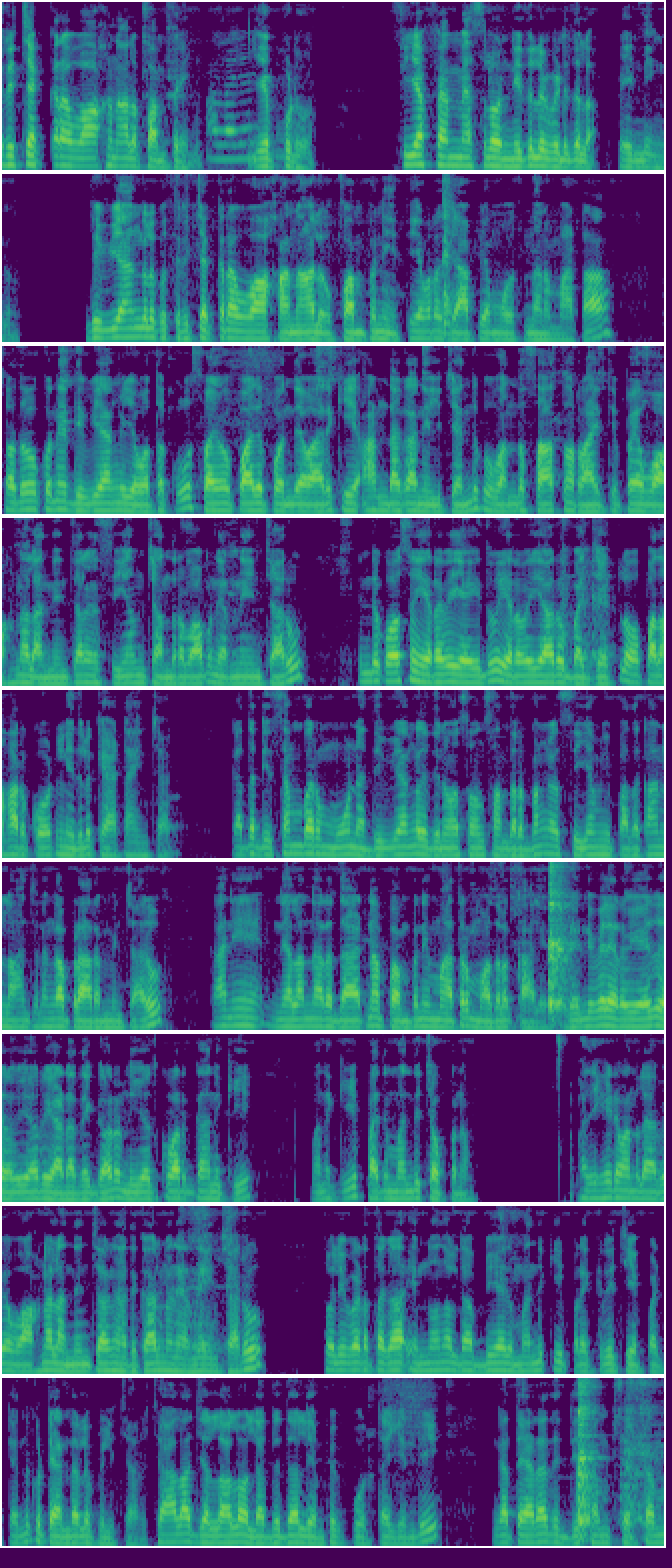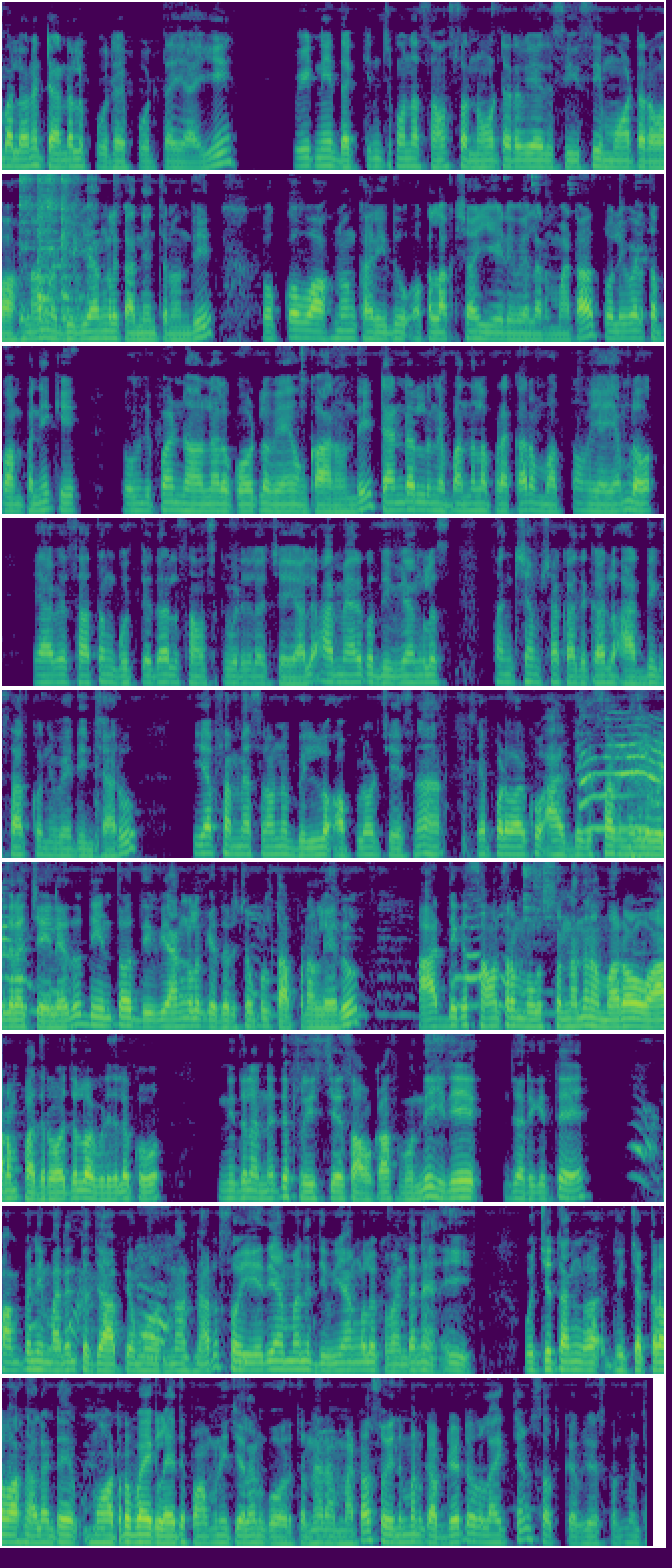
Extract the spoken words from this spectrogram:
త్రిచక్ర వాహనాల పంపిణీ. ఎప్పుడు? సిఎఫ్ఎంఎస్లో నిధుల విడుదల పెండింగ్. దివ్యాంగులకు త్రిచక్ర వాహనాలు పంపిణీ తీవ్ర జాప్యం అవుతుందన్నమాట. చదువుకునే దివ్యాంగ యువతకు స్వయం ఉపాధి పొందే వారికి అండగా నిలిచేందుకు వంద శాతం రాయితీపై వాహనాలు అందించాలని సీఎం చంద్రబాబు నిర్ణయించారు. ఇందుకోసం ఇరవై ఐదు ఇరవై ఆరు బడ్జెట్లో పదహారు కోట్ల నిధులు కేటాయించారు. గత డిసెంబర్ మూడున దివ్యాంగుల దినోత్సవం సందర్భంగా సీఎం ఈ పథకాన్ని లాంఛనంగా ప్రారంభించారు. కానీ నెలన్నర దాటిన పంపిణీ మాత్రం మొదలు కాలేదు. రెండు వేల ఇరవై ఐదు ఇరవై ఆరు ఏడాదికి గాను నియోజకవర్గానికి మనకి పది మంది చొప్పున పదిహేడు వందల యాభై వాహనాలు అందించాలని అధికారులు నిర్ణయించారు. తొలి విడతగా ఎనిమిది వందల డెబ్బై ఐదు మందికి ప్రక్రియ చేపట్టేందుకు టెండర్లు పిలిచారు. చాలా జిల్లాల్లో లబ్ధిదారుల ఎంపిక పూర్తయింది. గత ఏడాది డిసెంబర్ సెప్టెంబర్లోనే టెండర్లు పూర్తి పూర్తయ్యాయి. వీటిని దక్కించుకున్న సంస్థ నూట ఇరవై ఐదు సీసీ మోటార్ వాహనాలను దివ్యాంగులకు అందించనుంది. ఒక్కో వాహనం ఖరీదు ఒక లక్ష ఏడు వేలు అనమాట తొలి విడత పంపిణీకి తొమ్మిది పాయింట్ నాలుగు నాలుగు కోట్ల వ్యయం కానుంది. టెండర్ల నిబంధనల ప్రకారం మొత్తం వ్యయంలో యాభై శాతం గుత్తేదారుల సంస్థకు విడుదల చేయాలి. ఆ మేరకు దివ్యాంగుల సంక్షేమ శాఖ అధికారులు ఆర్థిక శాఖకు నివేదించారు. సిఎఫ్ఎంఎస్లను బిల్లు అప్లోడ్ చేసినా ఇప్పటి వరకు ఆర్థిక శాఖ నిధులు విడుదల చేయలేదు. దీంతో దివ్యాంగులకు ఎదురుచూపులు తప్పడం లేదు. ఆర్థిక సంవత్సరం ముగుస్తున్నందున మరో వారం పది రోజుల్లో విడుదలకు నిధులు అనేది ఫ్రీజ్ చేసే అవకాశం ఉంది. ఇదే జరిగితే పంపిణీ మరింత జాప్యం అవుతుందంటున్నారు సో ఏది ఏమని దివ్యాంగులకు వెంటనే ఈ ఉచితంగా ద్విచక్ర వాహనాలు అంటే మోటార్ బైక్లు అయితే పంపిణీ చేయాలని కోరుతున్నారు అన్నమాట సో ఇది మనకు అప్డేట్ ఒక లైక్ చేయండి సబ్స్క్రైబ్ చేసుకోండి. మంచి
